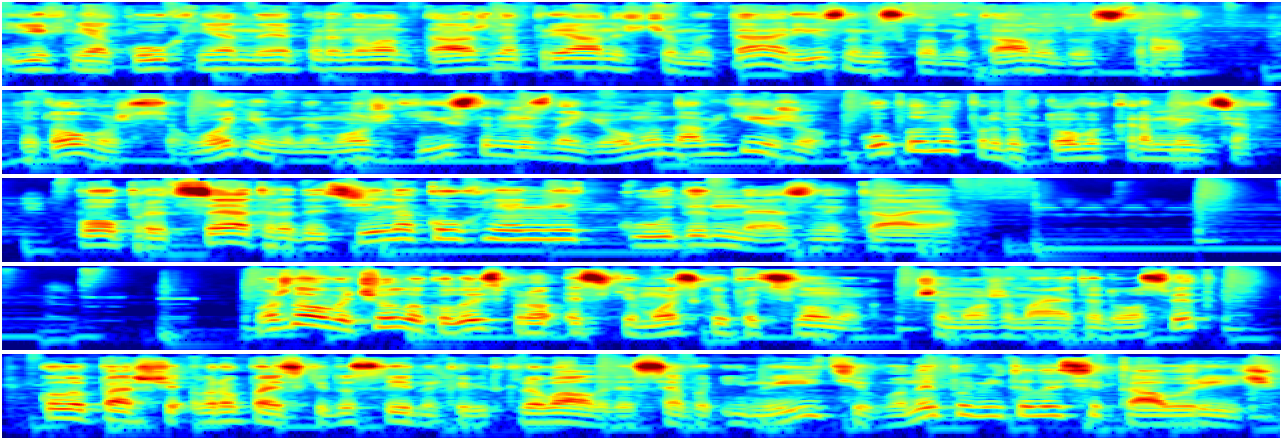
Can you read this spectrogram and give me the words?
Їхня кухня не перенавантажена прянощами та різними складниками до страв. До того ж, сьогодні вони можуть їсти вже знайому нам їжу, куплену в продуктових крамницях. Попри це, традиційна кухня нікуди не зникає. Можливо, ви чули колись про ескімоський поцілунок, чи може маєте досвід? Коли перші європейські дослідники відкривали для себе інуїтів, вони помітили цікаву річ.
